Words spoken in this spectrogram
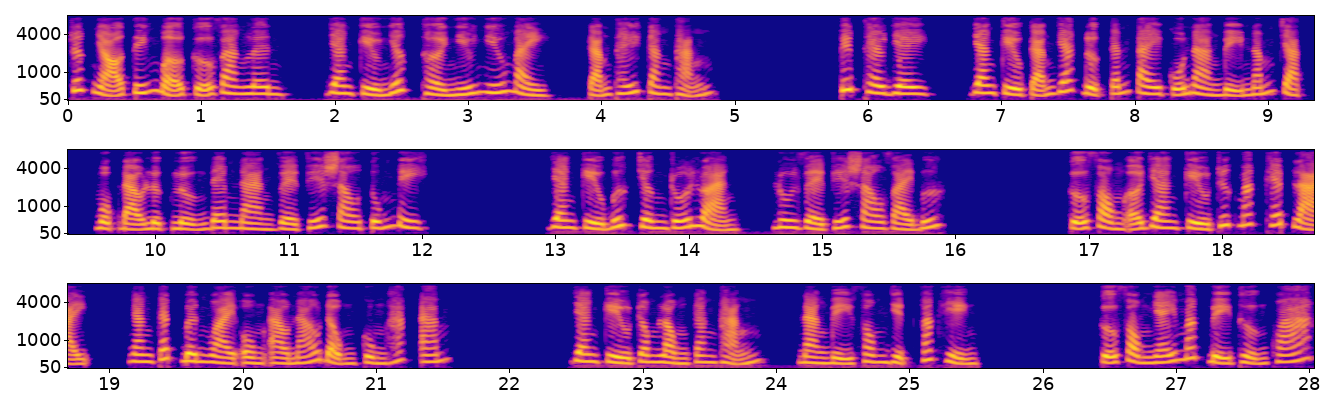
rất nhỏ tiếng mở cửa vang lên, Giang Kiều nhất thời nhíu nhíu mày, cảm thấy căng thẳng. Tiếp theo giây, Giang Kiều cảm giác được cánh tay của nàng bị nắm chặt, một đạo lực lượng đem nàng về phía sau túng đi. Giang Kiều bước chân rối loạn, lui về phía sau vài bước. Cửa phòng ở Giang Kiều trước mắt khép lại, ngăn cách bên ngoài ồn ào náo động cùng hắc ám. Giang Kiều trong lòng căng thẳng, nàng bị phong dịch phát hiện. Cửa phòng nháy mắt bị thượng khóa,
